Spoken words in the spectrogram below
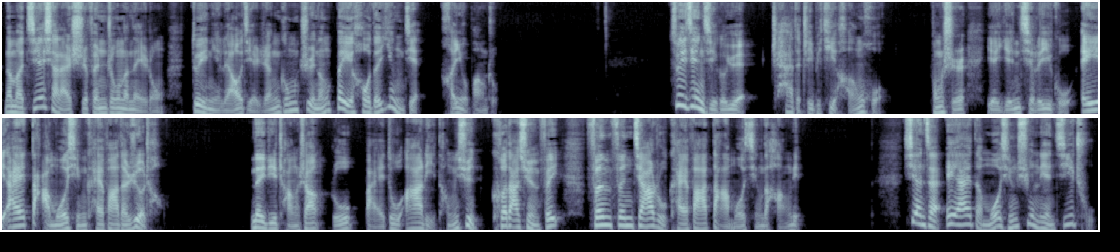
那么接下来十分钟的内容对你了解人工智能背后的硬件很有帮助。最近几个月，ChatGPT 很火，同时也引起了一股 AI 大模型开发的热潮。内地厂商如百度、阿里、腾讯、科大讯飞纷纷加入开发大模型的行列。现在 AI 的模型训练基础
